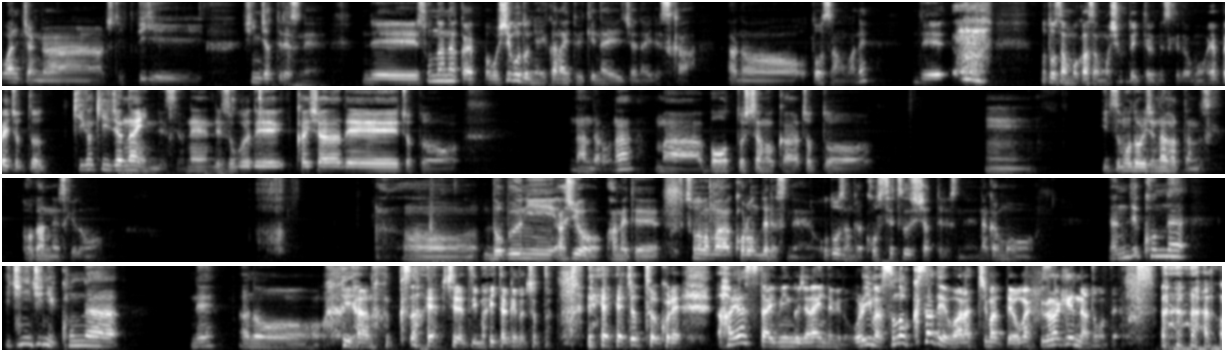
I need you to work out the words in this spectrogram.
ワンちゃんが、ちょっと一匹死んじゃってですね。で、そんな中、やっぱお仕事には行かないといけないじゃないですか。あのお父さんはね。で、お父さんもお母さんもお仕事行ってるんですけども、やっぱりちょっと気が気じゃないんですよね。で、そこで会社でちょっと、なんだろうな。まあ、ぼーっとしたのか、ちょっと、うん、いつも通りじゃなかったんですわかんないですけども。うんドブに足をはめて、そのまま転んでですね、お父さんが骨折しちゃってですね、なんかもう、なんでこんな、一日にこんな、ね、あのー いや、あの、草生やしてるやつ今いたけど、ちょっと、いやいや、ちょっとこれ、生やすタイミングじゃないんだけど、俺今その草で笑っちまって、お前ふざけんなと思って。あ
